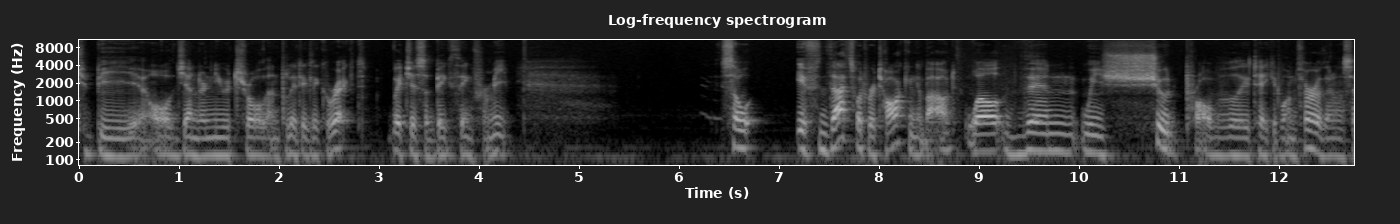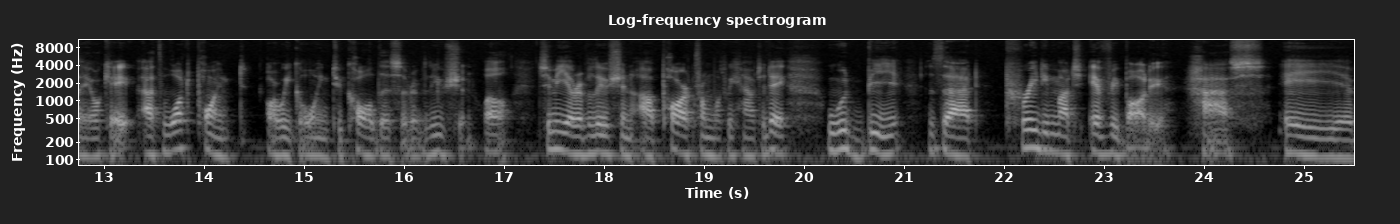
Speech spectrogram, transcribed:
to be all gender neutral and politically correct, which is a big thing for me. So if that's what we're talking about, well, then we should probably take it one further and say, okay, at what point are we going to call this a revolution? Well, to me, a revolution apart from what we have today would be that pretty much everybody has a uh,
